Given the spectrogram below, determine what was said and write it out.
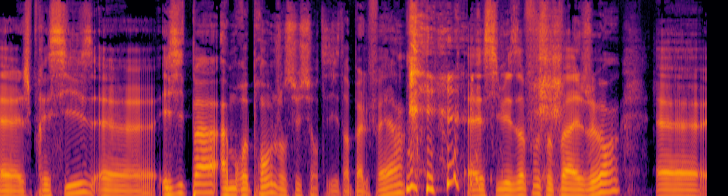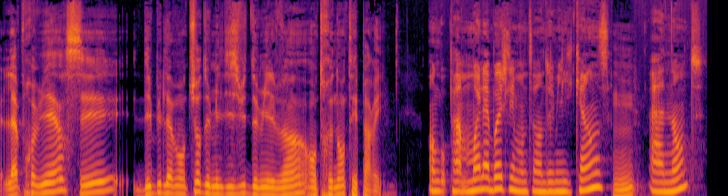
Euh, je précise, euh, hésite pas à me reprendre, j'en suis sûr, tu n'hésiteras pas à le faire, si mes infos sont pas à jour. La première, c'est début de l'aventure 2018-2020 entre Nantes et Paris. En gros, enfin, moi, la boîte, je l'ai montée en 2015 Mm. à Nantes,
